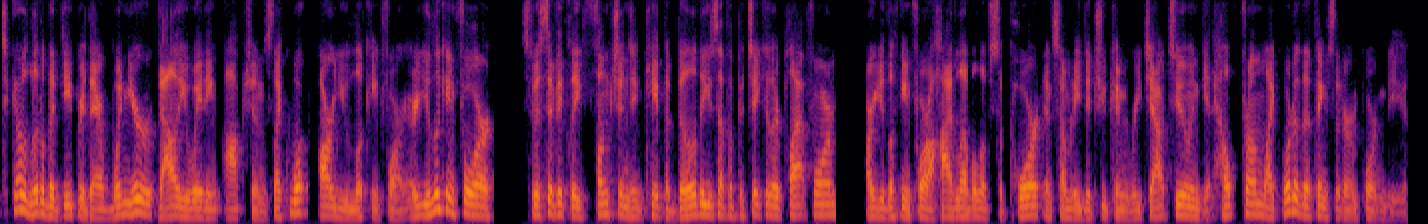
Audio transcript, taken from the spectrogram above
To go a little bit deeper there, when you're evaluating options, like what are you looking for? Are you looking for specifically functions and capabilities of a particular platform? Are you looking for a high level of support and somebody that you can reach out to and get help from? Like, what are the things that are important to you?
